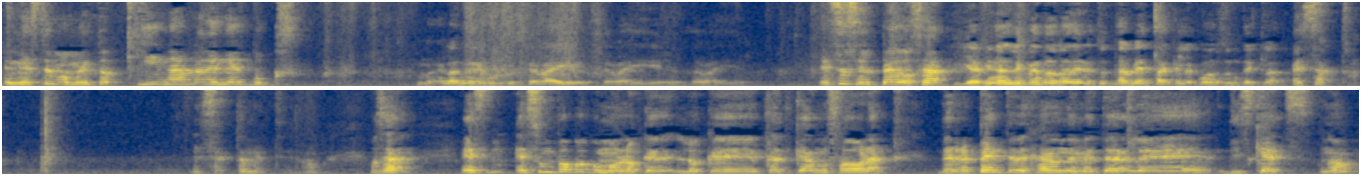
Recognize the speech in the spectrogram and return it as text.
en este momento, quién habla de netbooks? La netbook se va a ir, se va a ir, se va a ir. Ese es el pedo, o sea, Y al final de cuentas va a ir a tu tableta que le pones un teclado. Exacto. Exactamente, ¿no? O sea, es, es un poco como lo que, lo que platicábamos ahora. De repente dejaron de meterle disquetes, ¿no?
